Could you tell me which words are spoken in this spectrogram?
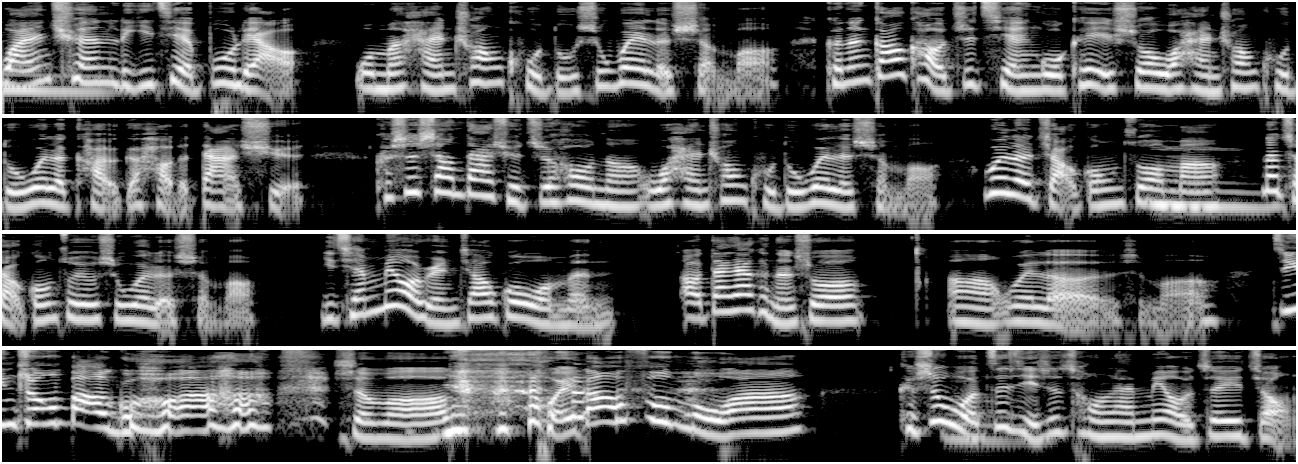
完全理解不了我们寒窗苦读是为了什么。可能高考之前，我可以说我寒窗苦读为了考一个好的大学。可是上大学之后呢？我寒窗苦读为了什么？为了找工作吗？嗯、那找工作又是为了什么？以前没有人教过我们哦。大家可能说，嗯，为了什么？精忠报国啊，什么 回报父母啊？可是我自己是从来没有这一种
